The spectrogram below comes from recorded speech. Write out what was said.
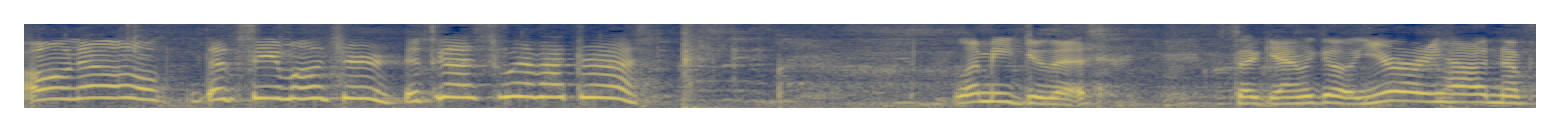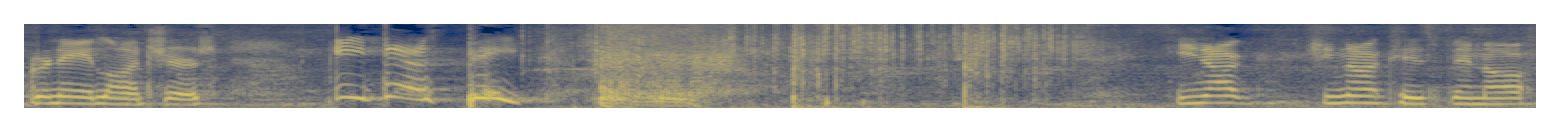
Oh no, that sea monster! It's gonna swim after us. Let me do this. So Gamagill, you already had enough grenade launchers. Eat this, Pete! He knocked, she knocked his fin off.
